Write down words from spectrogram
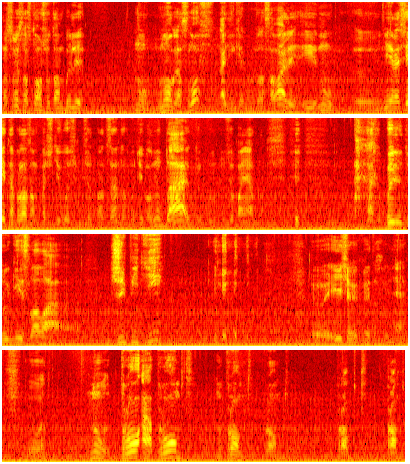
Но смысл в том, что там были ну, много слов, они как бы голосовали, и, ну, э, нейросеть набрала там почти 80%, ну, типа, ну, да, как бы, все понятно. Были другие слова. GPT, и еще какая-то хуйня. Вот. Ну, про, а, промпт, ну, промпт, промпт, промпт, промпт.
